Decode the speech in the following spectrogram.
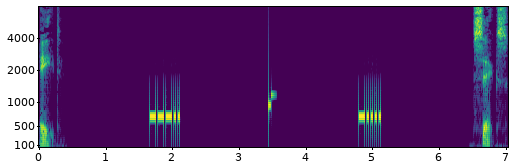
Eight. Six.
